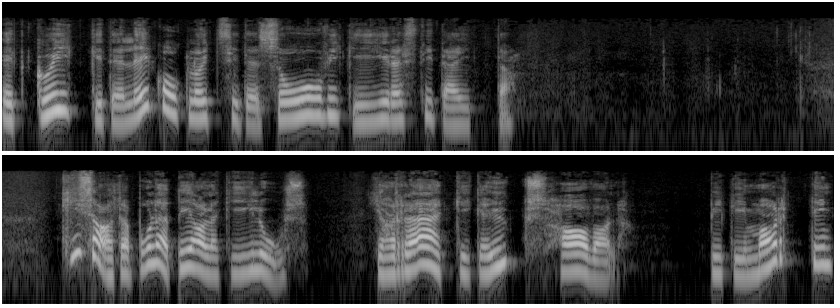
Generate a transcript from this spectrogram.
et kõikide legoklotside soovi kiiresti täita. kisada pole pealegi ilus ja rääkige ükshaaval, pidi Martin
